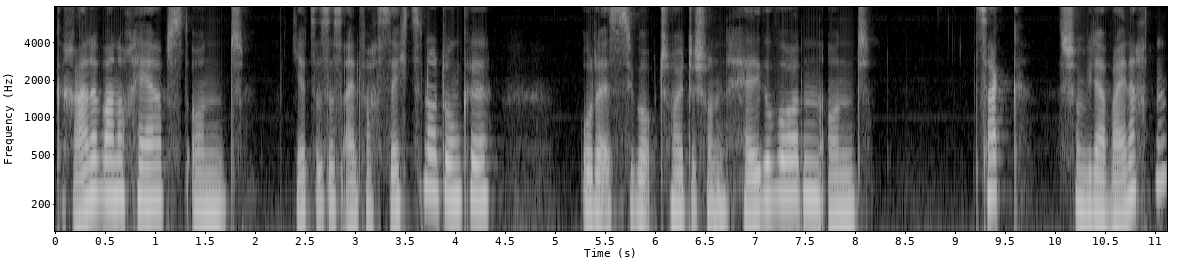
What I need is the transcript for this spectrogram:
gerade war noch Herbst und jetzt ist es einfach 16 Uhr dunkel oder ist es überhaupt heute schon hell geworden und zack, ist schon wieder Weihnachten.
